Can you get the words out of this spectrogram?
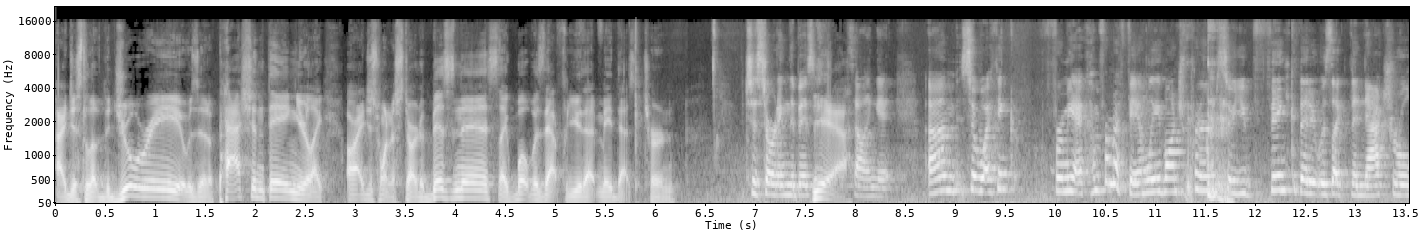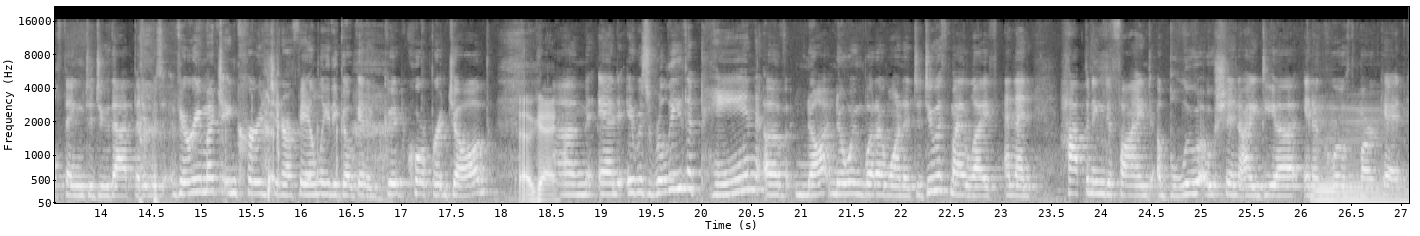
I just love the jewelry. It was it a passion thing? You're like, oh, I just want to start a business. Like, what was that for you that made that turn? to starting the business Yeah. selling it. Um, so I think for me, I come from a family of entrepreneurs, so you'd think that it was like the natural thing to do that, but it was very much encouraged in our family to go get a good corporate job. Okay. Um, and it was really the pain of not knowing what I wanted to do with my life and then happening to find a blue ocean idea in a growth Mm. market.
